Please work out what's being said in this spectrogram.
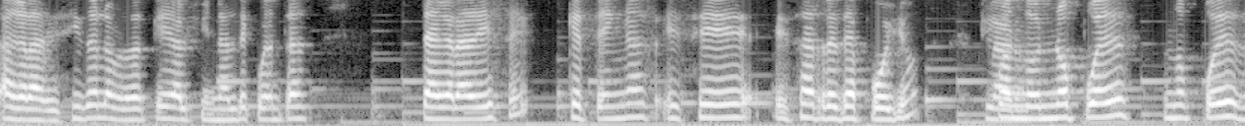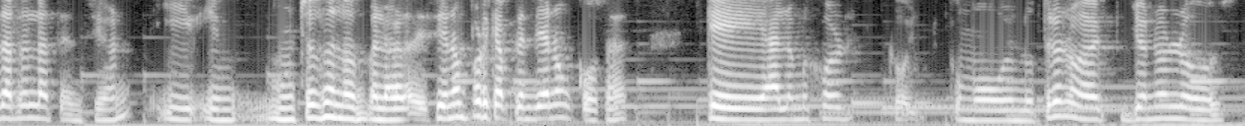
agradecido, la verdad que al final de cuentas te agradece que tengas ese, esa red de apoyo cuando no puedes, no puedes darle la atención y, muchos me lo, me lo, agradecieron porque aprendieron cosas que a lo mejor como nutrióloga yo no los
